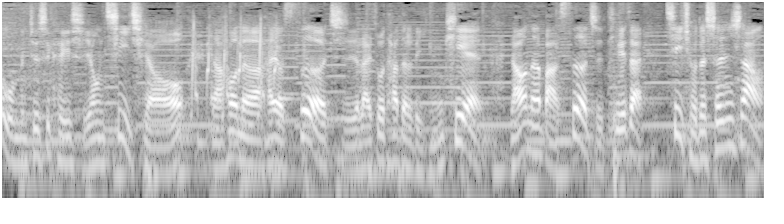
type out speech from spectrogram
我们就是可以使用气球，然后呢，还有色纸来做它的鳞片，然后呢，把色纸贴在气球的身上，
